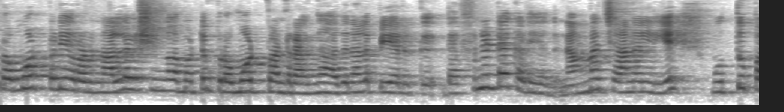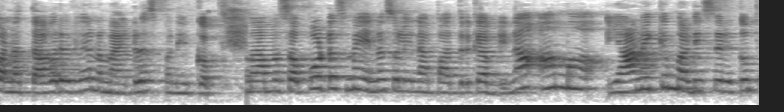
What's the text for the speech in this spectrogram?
ப்ரொமோட் பண்ணி அவரோட நல்ல விஷயங்களை மட்டும் ப்ரொமோட் பண்ணுறாங்க அதனால பேர் இருக்குது டெஃபினட்டாக கிடையாது. நம்ம சேனல்லையே முத்து பண்ண தவறுகளை நம்ம அட்ரஸ் பண்ணியிருக்கோம். நம்ம சப்போர்ட்டர்ஸ்மே என்ன சொல்லி நான் பார்த்துருக்கேன் அப்படின்னா ஆமாம் யானைக்கும் அடிசு இருக்கும்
